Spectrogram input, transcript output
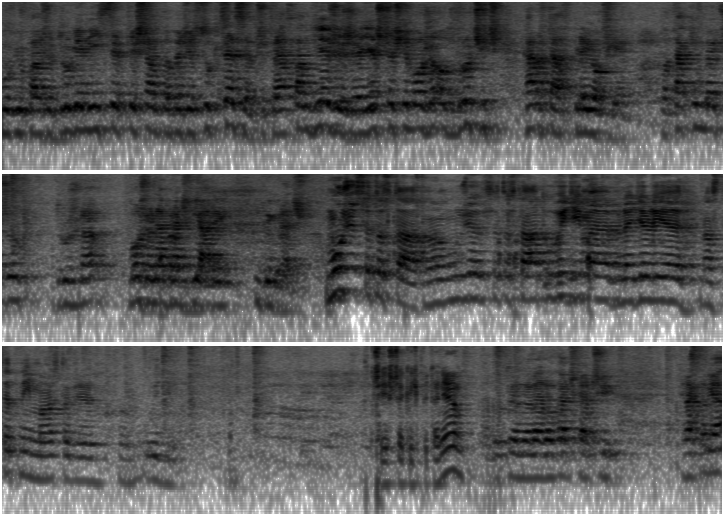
mówił pan, że drugie miejsce w Tyszan to będzie sukcesem. Czy teraz pan wierzy, że jeszcze się może odwrócić karta w playoffie? Po takim meczu drużyna może nabrać wiary i wygrać. Může se to stát, no, může se to stát, uvidíme, v neděli je następný máš, takže no, uvidíme. Czy jeszcze jakieś pytania? A do trenera Rogaczka, czy Krakowia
